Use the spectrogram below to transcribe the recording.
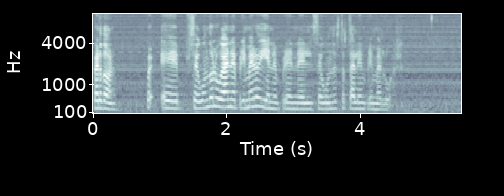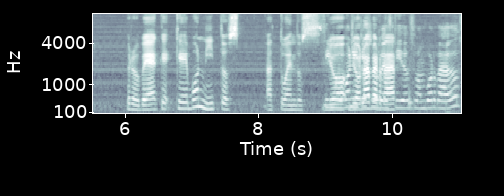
Perdón, eh, segundo lugar en el primero y en el, en el, segundo estatal en primer lugar. Pero vea qué, qué bonitos atuendos. Sí, yo, muy yo la verdad. Los vestidos son bordados.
